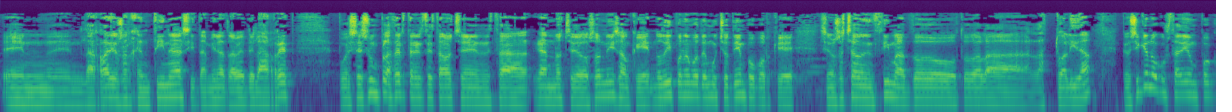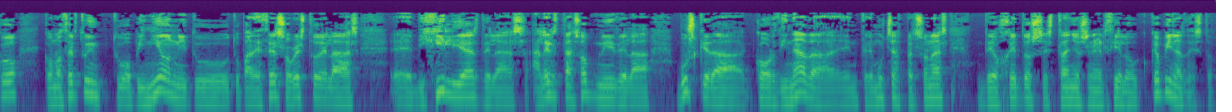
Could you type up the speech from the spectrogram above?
en, las radios argentinas y también a través de la red. Pues es un placer tenerte esta noche en esta gran noche de los ovnis, aunque no disponemos de mucho tiempo porque se nos ha echado encima todo, toda la, actualidad, pero sí que nos gustaría un poco conocer tu, tu opinión y tu, tu, parecer sobre esto de las eh, vigilias, de las alertas ovni, de la búsqueda coordinada entre muchas personas de objetos extraños en el cielo. ¿Qué opinas de esto?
